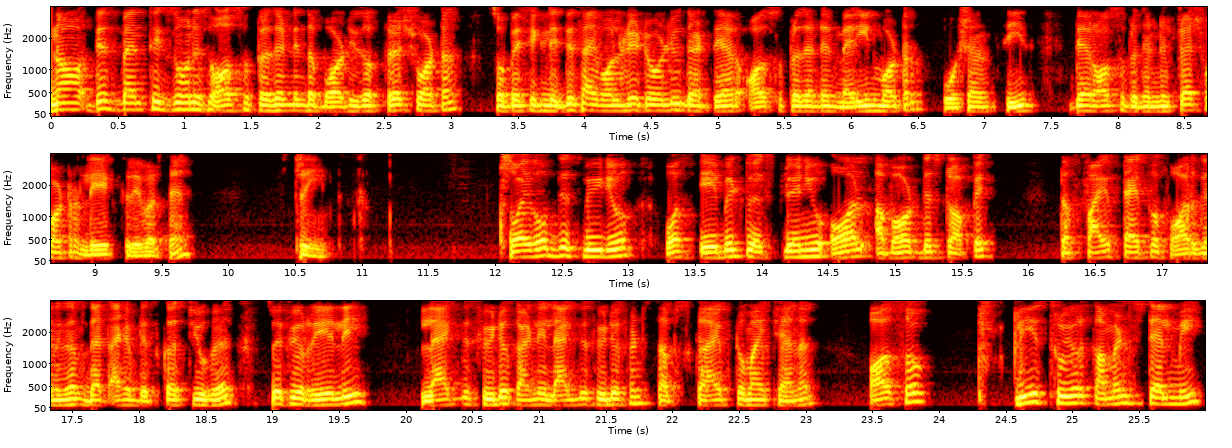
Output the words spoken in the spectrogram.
Now this benthic zone is also present in the bodies of fresh water. So basically this I've already told you that they are also present in marine water, oceans, seas. They are also present in freshwater, lakes, rivers and streams. So I hope this video was able to explain you all about this topic, the five types of organisms that I have discussed you here. So if you really like this video, kindly like this video friends, subscribe to my channel. Also, please through your comments tell me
